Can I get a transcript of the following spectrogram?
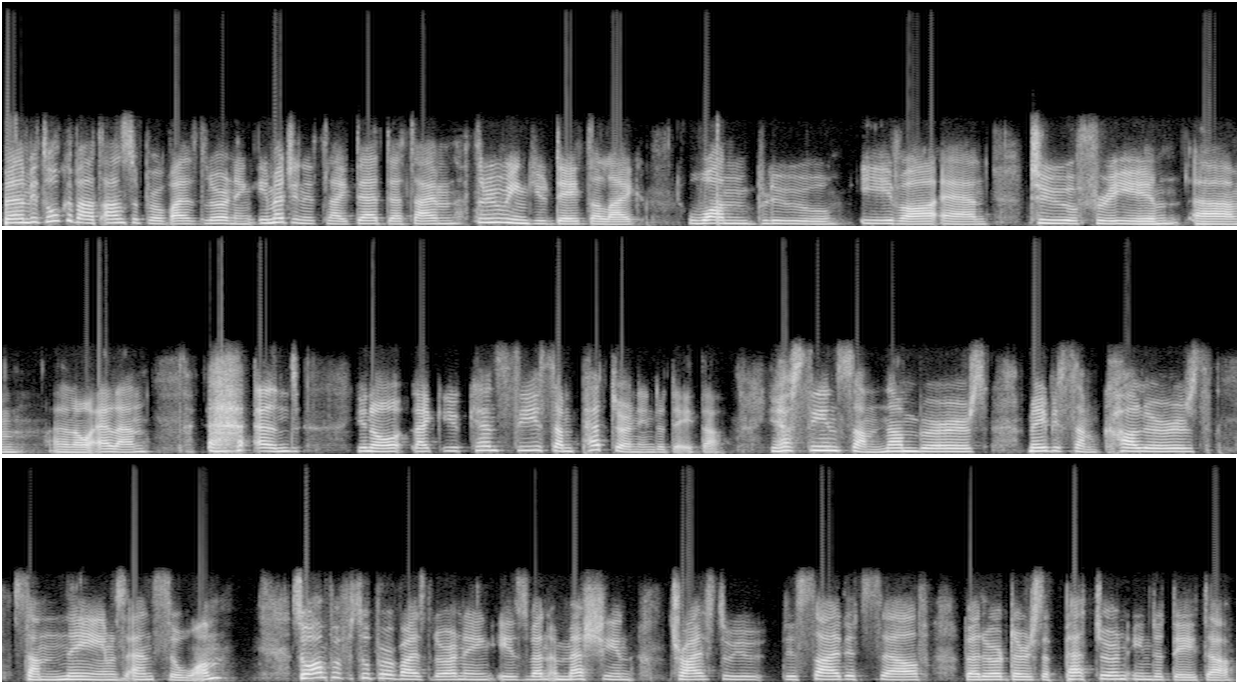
When we talk about unsupervised learning, imagine it like that, that I'm throwing you data like one blue Eva and two free, um, I don't know, Ellen. and, you know, like you can see some pattern in the data. You have seen some numbers, maybe some colors, some names, and so on. So unsupervised learning is when a machine tries to decide itself whether there is a pattern in the data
